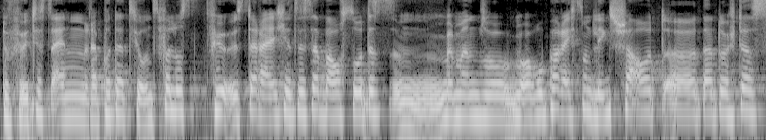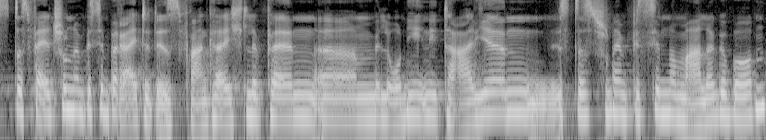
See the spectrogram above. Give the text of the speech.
Du fürchtest einen Reputationsverlust für Österreich. Jetzt ist aber auch so, dass, ähm, wenn man so Europa rechts und links schaut, äh, dadurch, dass das Feld schon ein bisschen bereitet ist. Frankreich, Le Pen, äh, Meloni in Italien, ist das schon ein bisschen normaler geworden?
